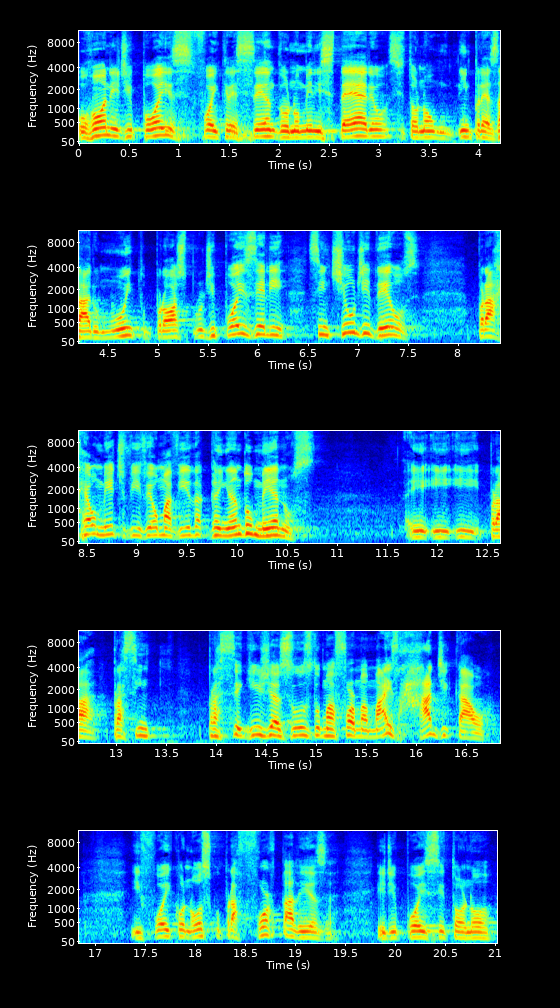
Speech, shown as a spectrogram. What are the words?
O Rony depois foi crescendo no ministério, se tornou um empresário muito próspero. Depois ele sentiu de Deus para realmente viver uma vida ganhando menos e, e, e para seguir Jesus de uma forma mais radical e foi conosco para Fortaleza e depois se tornou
